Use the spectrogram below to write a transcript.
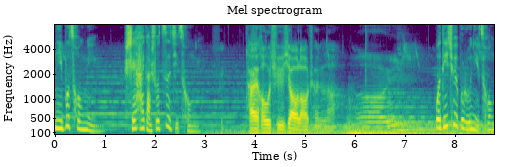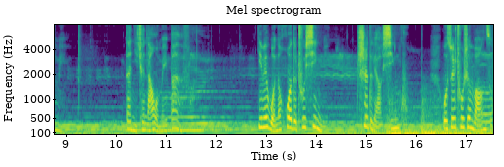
你不聪明，谁还敢说自己聪明？太后取笑老臣了。我的确不如你聪明，但你却拿我没办法，因为我能豁得出性命，吃得了辛苦。我虽出身王族，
